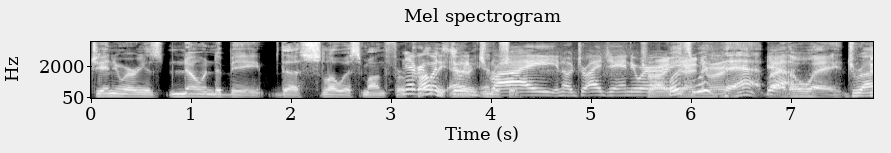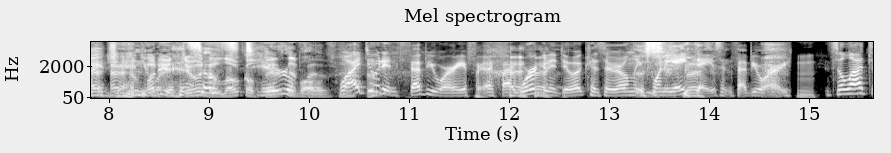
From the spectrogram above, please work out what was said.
January is known to be the slowest month for And everyone's probably doing every industry. dry, you know, dry January. Dry What's January. with that, by Yeah. the way? Dry January. What are you doing to local terrible. businesses? Well, I do it in February if, if I were going to do it because there are only 28 days in February. Hmm. It's a lot.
